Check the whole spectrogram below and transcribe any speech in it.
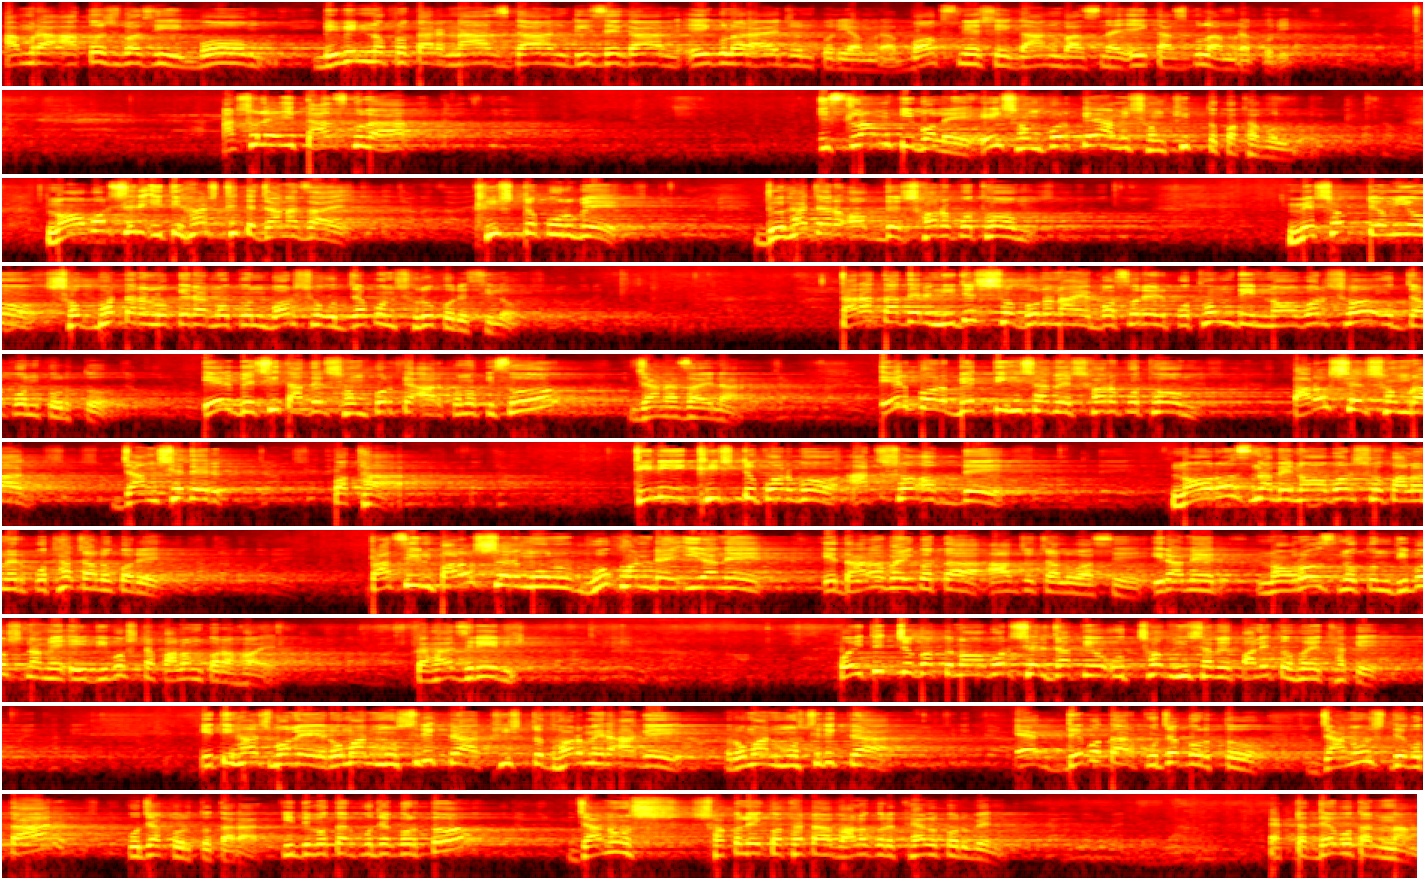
আমরা আতসবাজি বোম, বিভিন্ন প্রকার নাচ গান, ডিজে গান এইগুলোর আয়োজন করি আমরা। বক্স নিয়ে সেই গান, বাজনা এই কাজগুলো আমরা করি। আসলে এই কাজগুলা ইসলাম কি বলে এই সম্পর্কে আমি সংক্ষিপ্ত কথা বলব। নববর্ষের ইতিহাস থেকে জানা যায় খ্রিস্টপূর্বে দুই হাজার অব্দে সর্বপ্রথম মেসোপটেমীয় সভ্যতার লোকেরা নতুন বর্ষ উদযাপন শুরু করেছিল। তারা তাদের নিজস্ব গণনায় বছরের প্রথম দিন নববর্ষ উদযাপন করত। এর বেশি তাদের সম্পর্কে আর কোনো কিছু জানা যায় না। এরপর ব্যক্তি হিসাবে সর্বপ্রথম পারস্যের সম্রাট জামশেদের কথা। তিনি খ্রিস্টপূর্ব আটশো অব্দে নওরোজ নামে নববর্ষ পালনের প্রথা চালু করে। প্রাচীন পারস্যের মূল ভূখণ্ডে ইরানে এ ধারাবাহিকতা আজও চালু আছে। ইরানের নওরোজ নতুন দিবস নামে এই দিবসটা পালন করা হয়। ঐতিহ্যগত নববর্ষের জাতীয় উৎসব হিসাবে পালিত হয়ে থাকে। ইতিহাস বলে রোমান মুশরিকরা খ্রিস্ট ধর্মের আগে রোমান মুশরিকরা এক দেবতার পূজা করত জানুস দেবতার পূজা করত তারা। কি দেবতার পূজা করত? জানুস সকলেই কথাটা ভালো করে খেয়াল করবেন। একটা দেবতার নাম।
